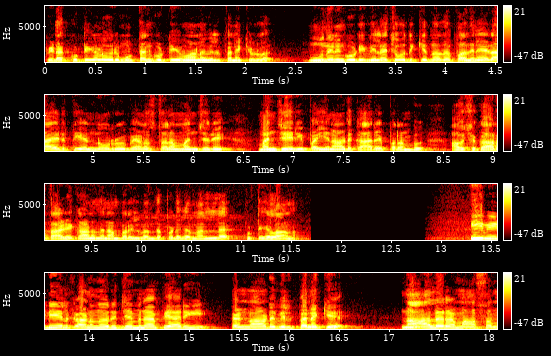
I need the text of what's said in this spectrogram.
പിടക്കുട്ടികളും ഒരു മുട്ടൻകുട്ടിയുമാണ് വിൽപ്പനയ്ക്കുള്ളത്. മൂന്നിനും കൂടി വില ചോദിക്കുന്നത് പതിനേഴായിരത്തി എണ്ണൂറ് രൂപയാണ് സ്ഥലം മഞ്ചേരി മഞ്ചേരി പയ്യനാട് കാരപ്പറമ്പ്. ആവശ്യക്കാർ താഴെ കാണുന്ന നമ്പറിൽ ബന്ധപ്പെടുക. നല്ല കുട്ടികളാണ്. ഈ വീഡിയോയിൽ കാണുന്ന ഒരു ജമുന പ്യാരി പെണ്ണാട് വിൽപ്പനയ്ക്ക് നാലര മാസം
